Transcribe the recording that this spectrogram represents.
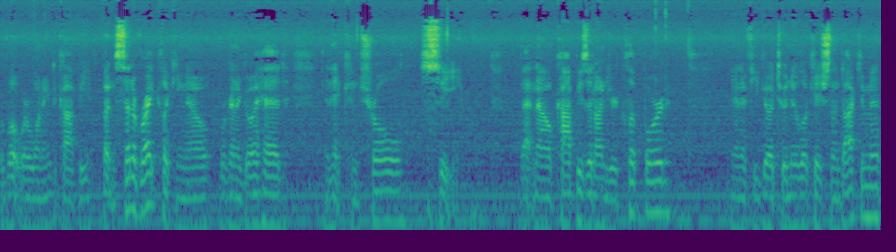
of what we're wanting to copy. But instead of right clicking now, we're going to go ahead and hit Control C. That now copies it onto your clipboard. And if you go to a new location in the document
